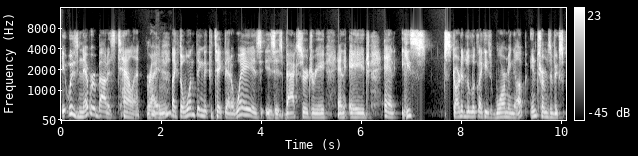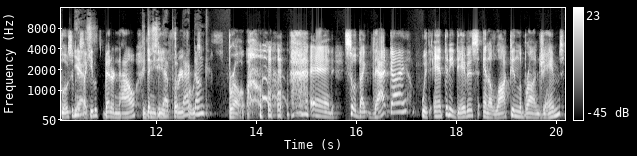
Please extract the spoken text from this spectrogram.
it was never about his talent, right? Mm-hmm. Like the one thing that could take that away is is his back surgery and age. And he's started to look like he's warming up in terms of explosiveness. Yes. Like he looks better now did than he did three or four weeks. Dunk? Bro. and so, like that guy with Anthony Davis and a locked in LeBron James,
